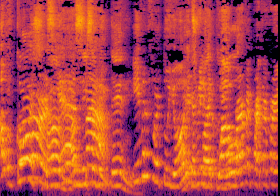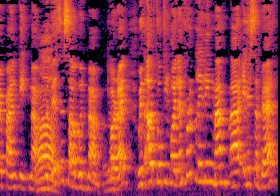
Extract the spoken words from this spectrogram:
Of, course, course, ma'am. yes, Ma'am. Even for tuyo, We it's really good. Wow, tuyo. perfect partner for your pancake, ma'am. Wow. This is so good, ma'am. All right? Without cooking oil. And for cleaning, ma'am, uh, Elizabeth,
